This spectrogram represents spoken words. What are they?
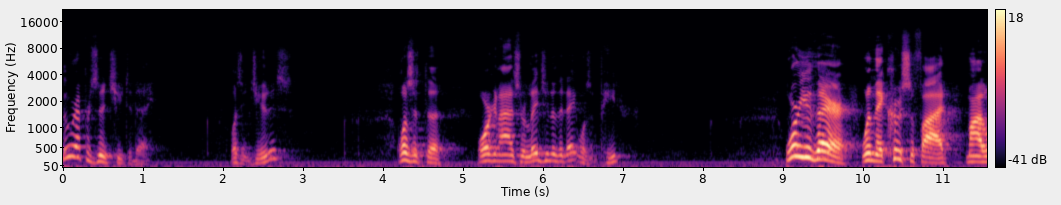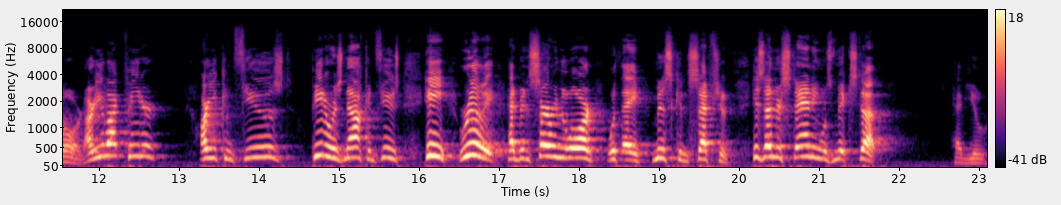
Who represents you today? Was it Judas? Was it the organized religion of the day? Was it Peter? Were you there when they crucified my Lord? Are you like Peter? Are you confused? Peter is now confused. He really had been serving the Lord with a misconception. His understanding was mixed up. Have you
